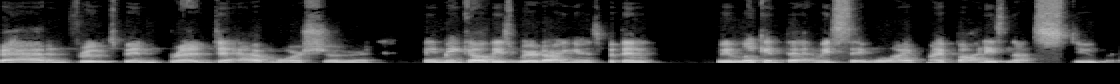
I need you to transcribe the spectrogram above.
bad and fruit's been bred to have more sugar. They make all these weird arguments, but then we look at that and we say, well, I, my body's not stupid.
